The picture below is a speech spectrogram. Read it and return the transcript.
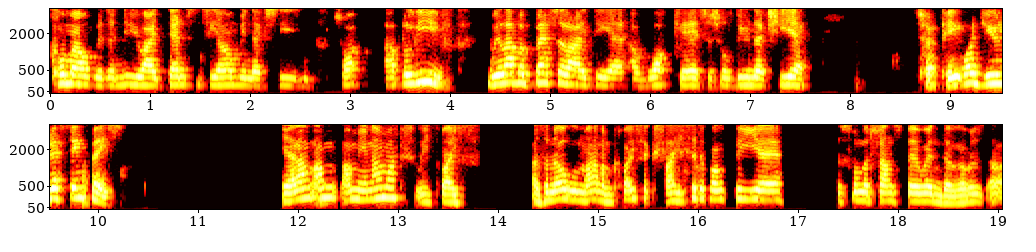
come out with a new identity, aren't we, next season? So I, I believe we'll have a better idea of what Curtis will do next year. So, Pete, what do you think, mate? Yeah, I'm, I'm, I mean, I'm actually quite, as an old man, I'm quite excited about the uh, the summer transfer window. I was I,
